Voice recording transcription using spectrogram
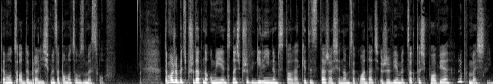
temu, co odebraliśmy za pomocą zmysłów. To może być przydatna umiejętność przy wigilijnym stole, kiedy zdarza się nam zakładać, że wiemy, co ktoś powie lub myśli.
